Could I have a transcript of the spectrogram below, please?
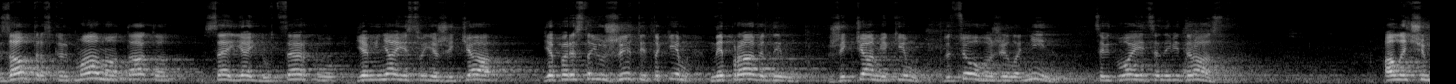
завтра скажуть, мама, тато, все, я йду в церкву, я міняю своє життя, я перестаю жити таким неправедним життям, яким до цього жила. Ні, це відбувається не відразу. Але чим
